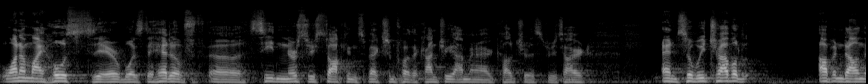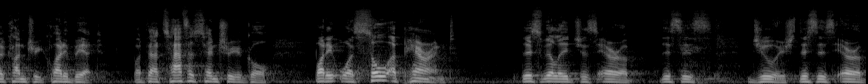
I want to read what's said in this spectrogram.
one of my hosts there was the head of uh, seed and nursery stock inspection for the country. I'm an agriculturist, retired. And so we traveled up and down the country quite a bit, but that's half a century ago. But it was so apparent this village is Arab, this is Jewish, this is Arab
